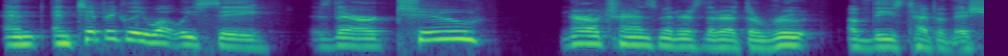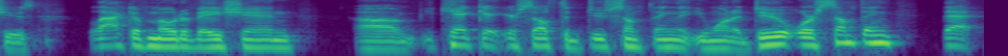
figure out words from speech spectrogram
And and typically what we see is there are two neurotransmitters that are at the root of these type of issues. Lack of motivation um, you can't get yourself to do something that you want to do or something that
